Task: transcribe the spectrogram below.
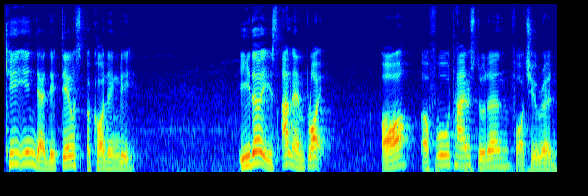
key in their details accordingly. Either is unemployed or a full-time student for children.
